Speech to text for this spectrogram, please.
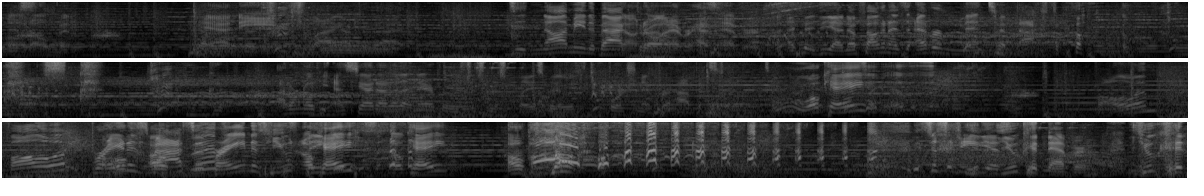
blow it open. Yeah, neat. lag after that. Did not mean to back No, throw. no one ever has ever. Yeah, no Falcon has ever meant to back throw. he SDI'd out of that nair, if it was just misplaced, but it was fortunate for happens to. to Ooh, okay. Follow him. Follow him. Brain Oh, is oh, massive. The brain is huge. Okay, okay. Oh, Oh! He's just a you, genius. you could never. You could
